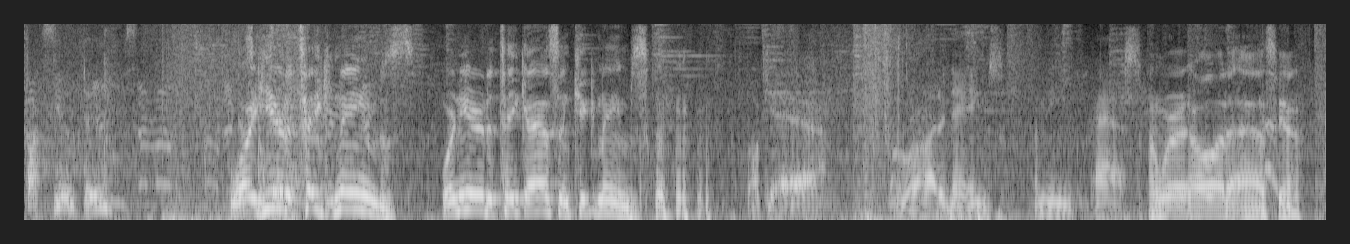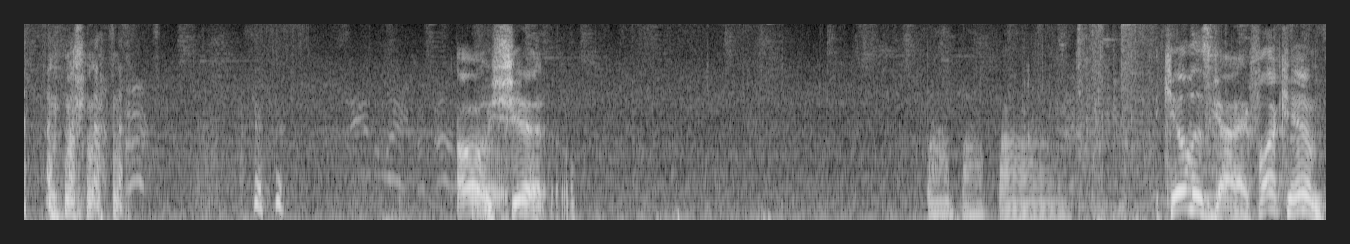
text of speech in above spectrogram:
Fuck you, dude. We're here to take names. We're here to take ass and kick names. Fuck yeah. We're all out of names. I mean, ass. and we're all out of ass, yeah. oh shit. So. Bum, bum, bum. Kill this guy. Fuck him.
